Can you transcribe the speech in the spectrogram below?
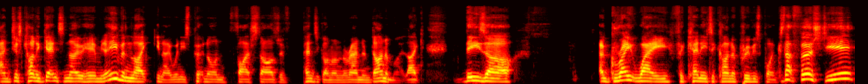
and just kind of getting to know him, you know, even like you know when he's putting on five stars with Pentagon on the random dynamite, like these are a great way for Kenny to kind of prove his point because that first year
